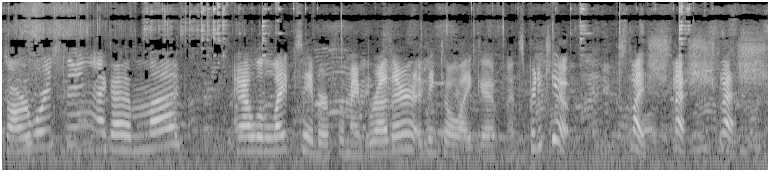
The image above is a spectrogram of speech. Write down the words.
Star Wars thing. I got a mug. I got a little lightsaber for my brother. I think he'll like it. It's pretty cute. Slash, slash, slash.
